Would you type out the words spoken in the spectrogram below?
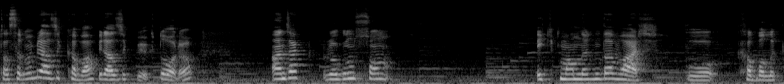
Tasarımı birazcık kaba, birazcık büyük, doğru. Ancak ROG'un son ekipmanlarında var bu kabalık,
